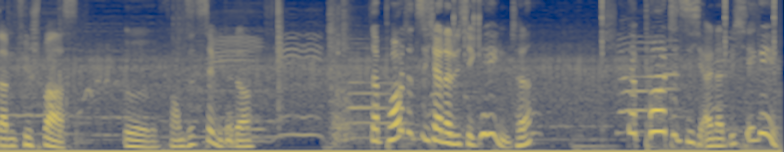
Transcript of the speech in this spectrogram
dann viel Spaß. Äh, warum sitzt der wieder da? Da portet sich einer durch die Gegend, hä? Da portet sich einer durch die Gegend.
